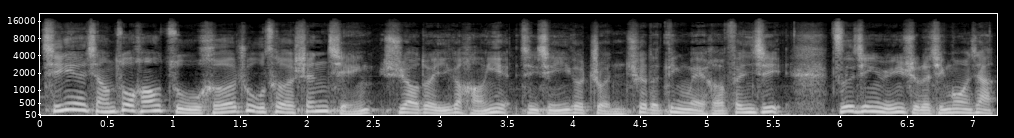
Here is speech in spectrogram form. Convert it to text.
企业想做好组合注册申请，需要对一个行业进行一个准确的定位和分析。资金允许的情况下，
